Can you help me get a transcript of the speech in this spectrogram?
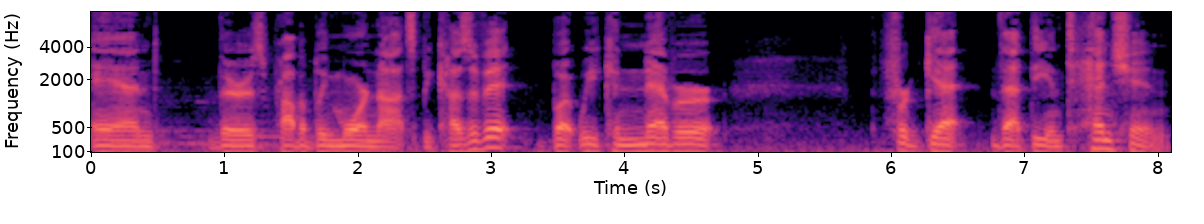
And there's probably more knots because of it, but we can never forget that the intention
